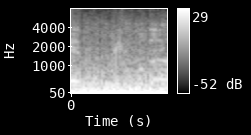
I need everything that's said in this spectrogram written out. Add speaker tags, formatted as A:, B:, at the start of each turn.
A: And people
